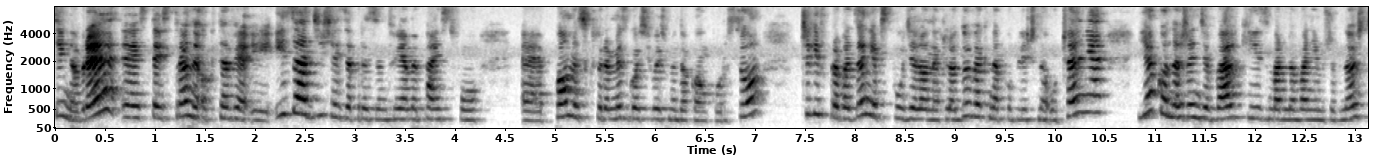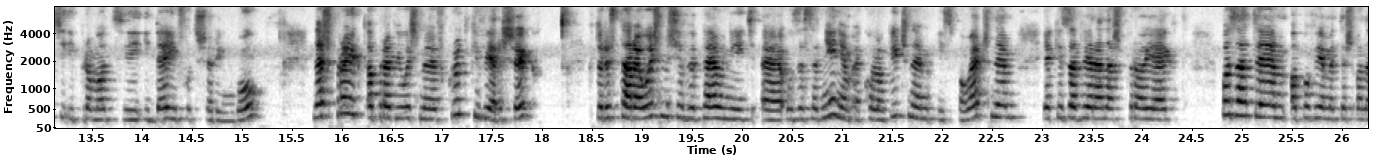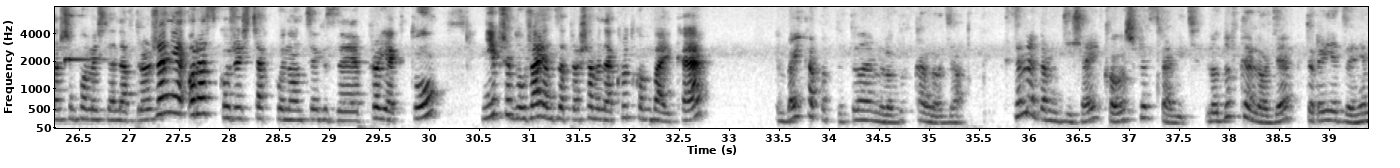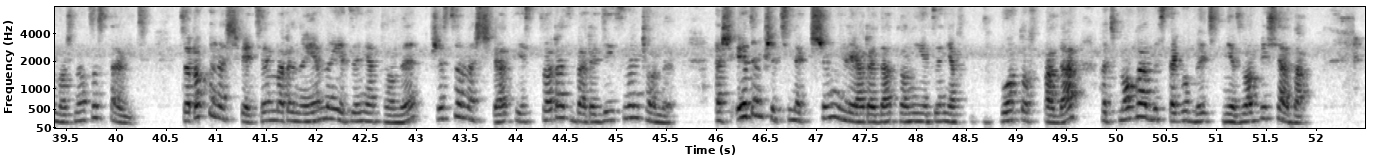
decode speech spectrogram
Dzień dobry, e, z tej strony Oktawia i Iza. Dzisiaj zaprezentujemy Państwu e, pomysł, który my zgłosiłyśmy do konkursu, czyli wprowadzenie współdzielonych lodówek na publiczne uczelnie jako narzędzie walki z marnowaniem żywności i promocji idei food sharingu. Nasz projekt oprawiłyśmy w krótki wierszyk, który starałyśmy się wypełnić e, uzasadnieniem ekologicznym i społecznym, jakie zawiera nasz projekt. Poza tym opowiemy też o naszym pomyśle na wdrożenie oraz korzyściach płynących z projektu. Nie przedłużając, zapraszamy na krótką bajkę. Bajka pod tytułem Lodówka Lodzia. Chcemy Wam dzisiaj kogoś przedstawić. Lodówkę lodzie, w której jedzenie można zostawić. Co roku na świecie marnujemy jedzenia tony, przez co nasz świat jest coraz bardziej zmęczony. Aż 1,3 miliarda ton jedzenia w błoto wpada, choć mogłaby z tego być niezła biesiada.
